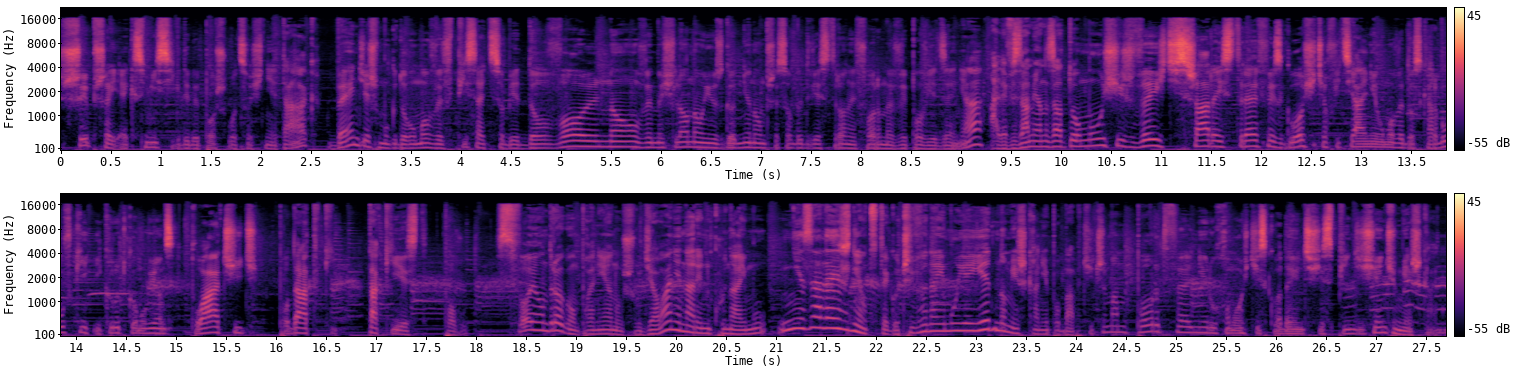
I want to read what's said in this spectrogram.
szybszej eksmisji, gdyby poszło coś nie tak. Będziesz mógł do umowy wpisać sobie dowolną, wymyśloną i uzgodnioną przez obydwie strony formę wypowiedzenia, ale w zamian za to musisz wyjść z szarej strefy, zgłosić oficjalnie umowę do skarbówki i krótko mówiąc płacić podatki. Taki jest powód. Swoją drogą, panie Januszu, działanie na rynku najmu, niezależnie od tego, czy wynajmuję jedno mieszkanie po babci, czy mam portfel nieruchomości składający się z 50 mieszkań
